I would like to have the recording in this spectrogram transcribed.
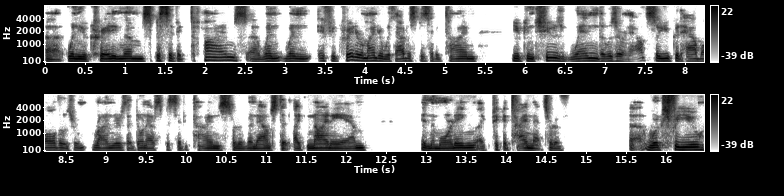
uh, when you're creating them specific times uh, when when if you create a reminder without a specific time you can choose when those are announced. So you could have all those reminders that don't have specific times sort of announced at like 9 a.m in the morning. Like pick a time that sort of uh, works for you.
